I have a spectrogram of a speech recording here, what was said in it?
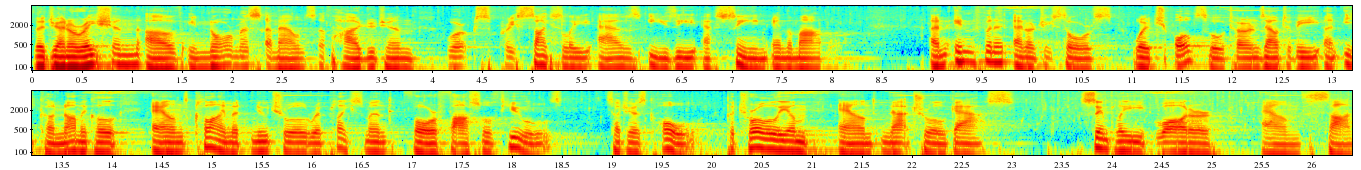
The generation of enormous amounts of hydrogen works precisely as easy as seen in the model. An infinite energy source, which also turns out to be an economical and climate neutral replacement for fossil fuels, such as coal, petroleum, and natural gas. Simply water and sun.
